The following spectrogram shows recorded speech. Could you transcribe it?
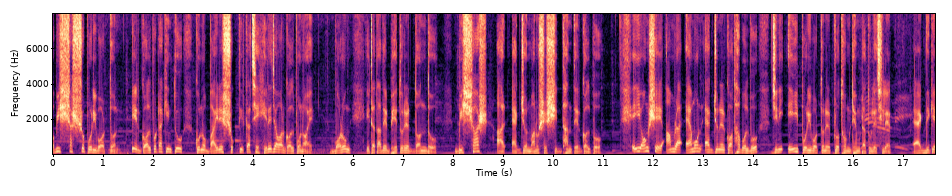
অবিশ্বাস্য পরিবর্তন, এর গল্পটা কিন্তু কোনো বাইরের শক্তির কাছে হেরে যাওয়ার গল্প নয়। বরং এটা তাদের ভেতরের দ্বন্দ্ব, বিশ্বাস আর একজন মানুষের সিদ্ধান্তের গল্প। এই অংশে আমরা এমন একজনের কথা বলব যিনি এই পরিবর্তনের প্রথম ঢেমটা তুলেছিলেন। একদিকে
